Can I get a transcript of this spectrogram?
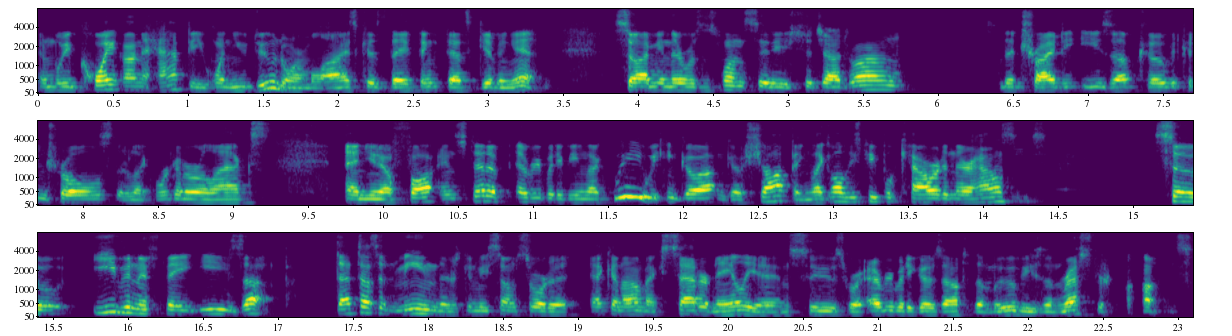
and we quite unhappy when you do normalize because they think that's giving in. So I mean, there was this one city, Shijiazhuang, that tried to ease up COVID controls. They're like, we're going to relax. And, you know, far, instead of everybody being like, we, we can go out and go shopping, like all these people cowered in their houses. So even if they ease up, that doesn't mean there's going to be some sort of economic saturnalia ensues where everybody goes out to the movies and restaurants.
